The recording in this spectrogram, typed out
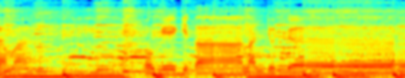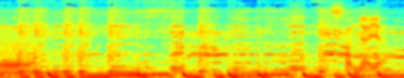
Sama oke kita lanjut ke soundnya ya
